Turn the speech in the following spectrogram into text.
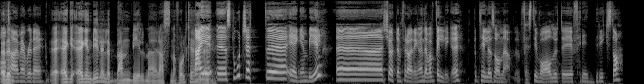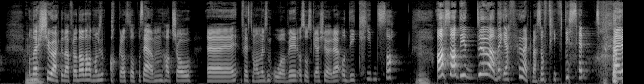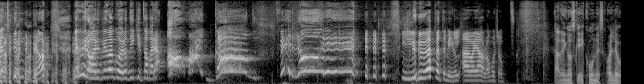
All det- time, every day. eg- egen bil eller bandbil med resten av folket? Nei, eh, stort sett eh, egen bil. eh, kjørte en Ferrari en gang. Det var veldig gøy. Til en sånn ja, festival ute i Fredrikstad. Og når jeg kjørte derfra da, da hadde man liksom akkurat stått på scenen, hatt show. Eh, festivalen var liksom over, og så skulle jeg kjøre. Og de kidsa Altså, de døde! Jeg følte meg som 50 Cent der jeg dundra med Ferrarien min av gårde, og de kidsa bare Oh my god! Ferrari! Løp etter bilen. Det var jævla morsomt. Ja, den er ganske ikonisk. Alle,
